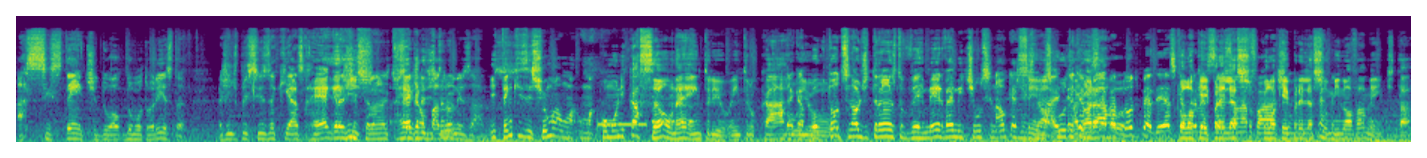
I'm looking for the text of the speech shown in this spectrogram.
assistente do, do motorista, a gente precisa que as regras Isso, de trânsito regra sejam trânsito. padronizadas. E tem que existir uma, uma, uma comunicação, né, entre, o- entre o carro Daqui a e pouco o... todo sinal de trânsito vermelho vai emitir um sinal que a gente Sim, não ó. Escuta. tem que agora- avisar para todo pedestre que Coloquei para ele, assu- coloquei pra ele assumir novamente, tá?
